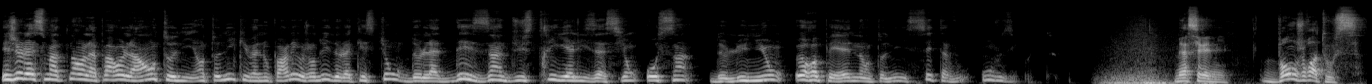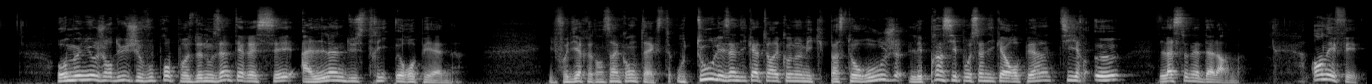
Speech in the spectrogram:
Et je laisse maintenant la parole à Anthony. Anthony qui va nous parler aujourd'hui de la question de la désindustrialisation au sein de l'Union européenne. Anthony, c'est à vous, on vous écoute. Merci Rémi. Bonjour à tous. Au menu aujourd'hui, je vous propose de nous intéresser à l'industrie européenne. Il faut dire que dans un contexte où tous les indicateurs économiques passent au rouge, les principaux syndicats européens tirent, eux, la sonnette d'alarme. En effet,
